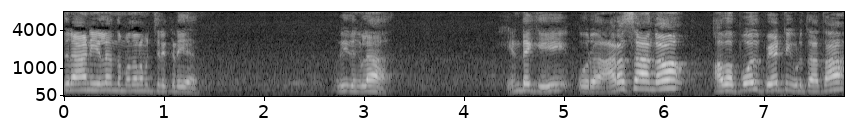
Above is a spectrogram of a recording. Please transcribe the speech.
திராணியெல்லாம் இந்த முதலமைச்சர் கிடையாது. புரியுதுங்களா? இன்றைக்கு ஒரு அரசாங்கம் அவ்வப்போது பேட்டி கொடுத்தா தான்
